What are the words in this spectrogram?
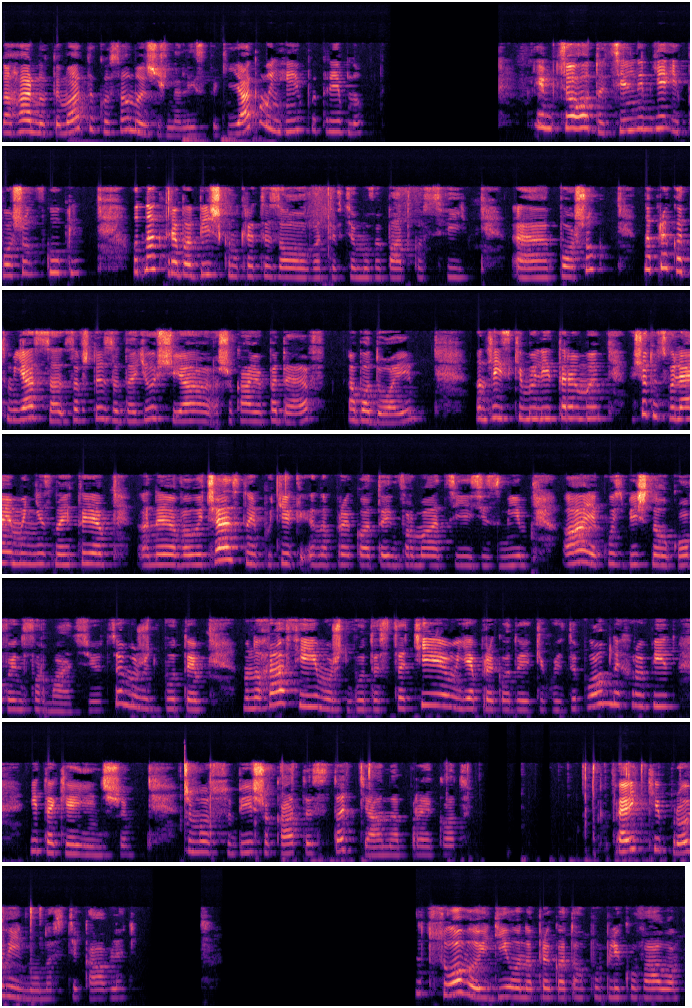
на гарну тематику саме журналістики. Як мені потрібно? Крім цього, доцільним є і пошук в Google. Однак треба більш конкретизовувати в цьому випадку свій е, пошук. Наприклад, я завжди задаю, що я шукаю PDF або DOI англійськими літерами, що дозволяє мені знайти не величезний потік, наприклад, інформації зі ЗМІ, а якусь більш наукову інформацію. Це можуть бути монографії, можуть бути статті, є приклади якихось дипломних робіт і таке інше. Можемо собі шукати стаття, наприклад. Фейки про війну нас цікавлять. Слово і діло, наприклад, опублікувало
